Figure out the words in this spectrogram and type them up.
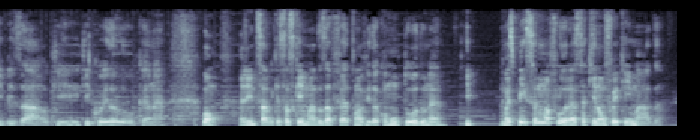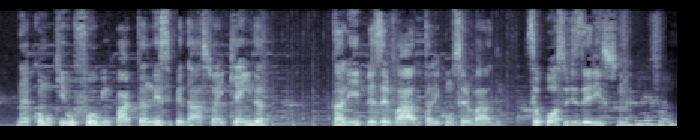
Que bizarro, que, que coisa louca, né? Bom, a gente sabe que essas queimadas afetam a vida como um todo, né? E, mas pensando na floresta que não foi queimada, né? Como que o fogo impacta nesse pedaço aí que ainda tá ali preservado, tá ali conservado? Se eu posso dizer isso, né? Uhum.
